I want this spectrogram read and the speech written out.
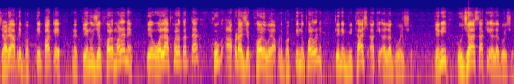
જ્યારે આપણી ભક્તિ પાકે અને તેનું જે ફળ મળે ને તે ઓલા ફળ કરતાં ખૂબ આપણા જે ફળ હોય, આપણે ભક્તિનું ફળ હોય ને, તેની મીઠાશ આખી અલગ હોય છે. તેની ઉજાસ આખી અલગ હોય છે.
